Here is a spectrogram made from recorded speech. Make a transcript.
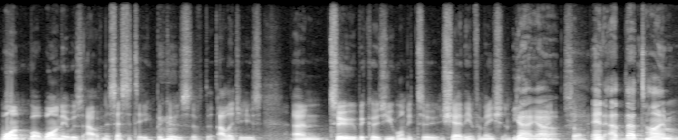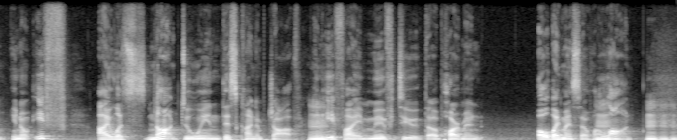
one. Well, one, it was out of necessity mm-hmm. because of the allergies, and two, because you wanted to share the information. Yeah, yeah. right? So And at that time, you know, if I was not doing this kind of job, and hmm. if I moved to the apartment all by myself hmm. alone, hmm,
